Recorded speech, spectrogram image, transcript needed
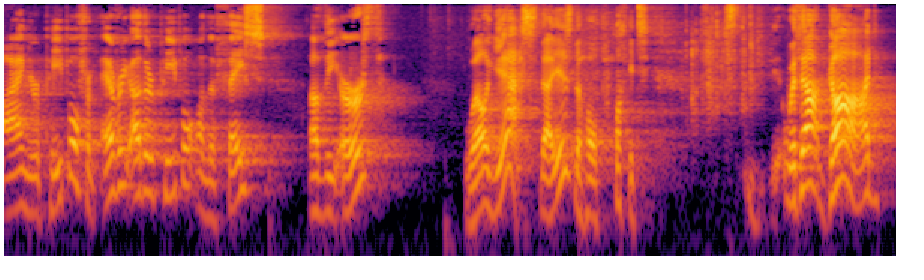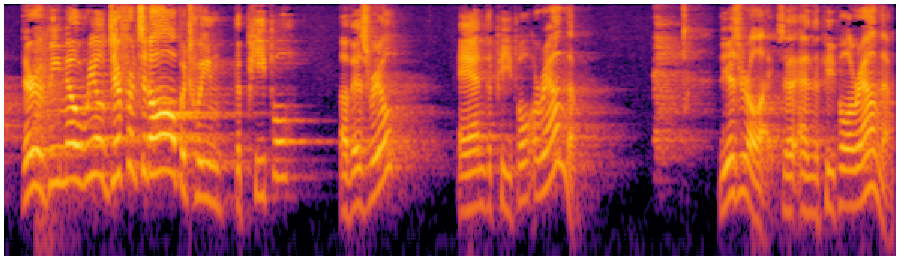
I and your people, from every other people on the face of the earth? Well, yes, that is the whole point. Without God, there would be no real difference at all between the people of Israel and the people around them. The Israelites and the people around them.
